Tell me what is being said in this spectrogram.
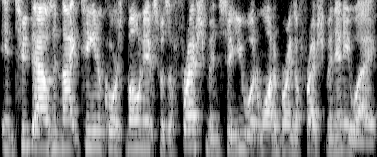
in 2019. Of course, Bo Nix was a freshman, so you wouldn't want to bring a freshman anyway.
